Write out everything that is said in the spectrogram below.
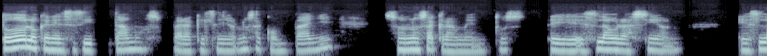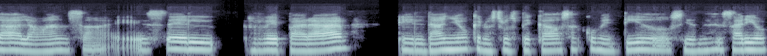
todo lo que necesitamos para que el Señor nos acompañe son los sacramentos, eh, es la oración, es la alabanza, es el reparar el daño que nuestros pecados han cometido, si es necesario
